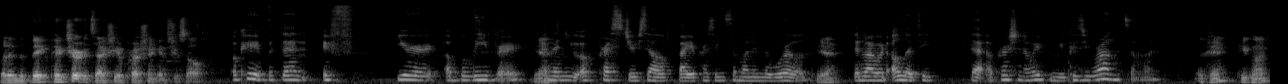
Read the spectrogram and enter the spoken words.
But in the big picture, it's actually oppression against yourself. Okay, but then if you're a believer yeah. and then you oppressed yourself by oppressing someone in the world, yeah. then why would Allah take that oppression away from you? Because you wronged someone. Okay, keep going.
